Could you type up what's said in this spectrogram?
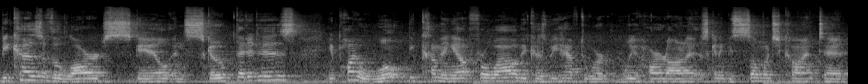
Because of the large scale and scope that it is, it probably won't be coming out for a while because we have to work really hard on it. It's going to be so much content,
